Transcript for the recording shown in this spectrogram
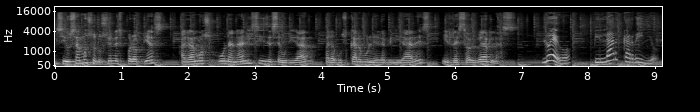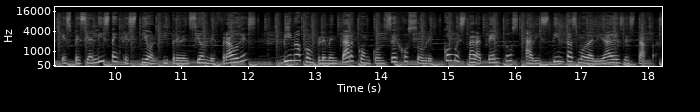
Si usamos soluciones propias, hagamos un análisis de seguridad para buscar vulnerabilidades y resolverlas. Luego, Pilar Carrillo, especialista en gestión y prevención de fraudes, vino a complementar con consejos sobre cómo estar atentos a distintas modalidades de estafas.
